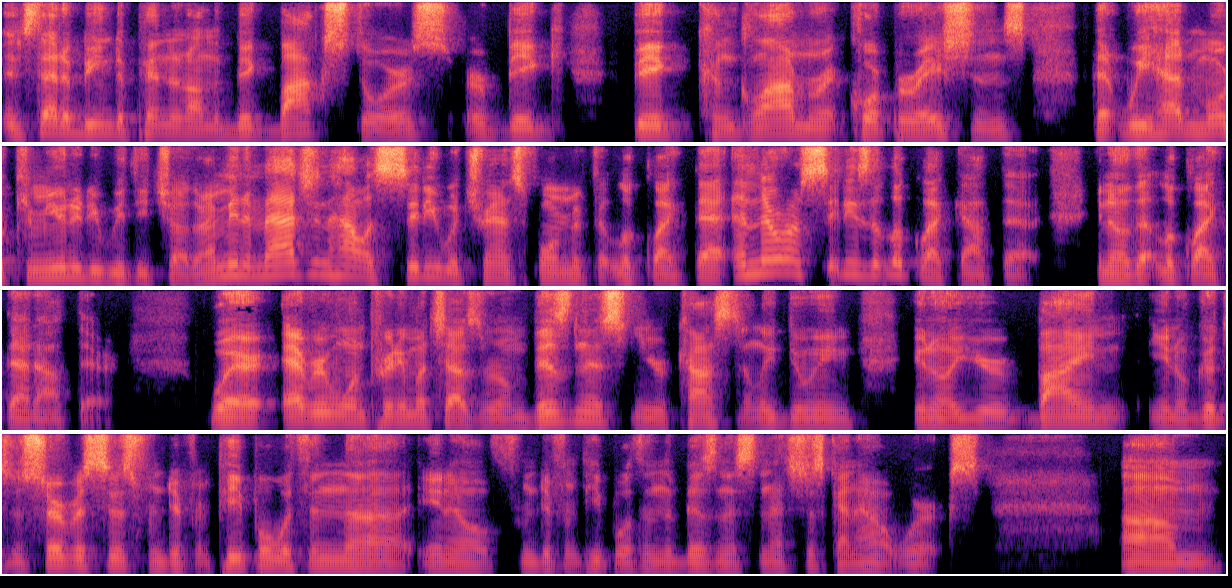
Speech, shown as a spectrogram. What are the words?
instead of being dependent on the big box stores or big big conglomerate corporations that we had more community with each other. I mean, imagine how a city would transform if it looked like that. And there are cities that look like out there, you know, that look like that out there where everyone pretty much has their own business and you're constantly doing you know you're buying you know goods and services from different people within the you know from different people within the business and that's just kind of how it works um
